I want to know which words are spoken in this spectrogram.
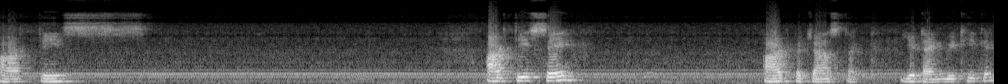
آٹھ تیس آٹھ تیس سے آٹھ پچاس تک۔ یہ ٹائم بھی ٹھیک ہے۔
